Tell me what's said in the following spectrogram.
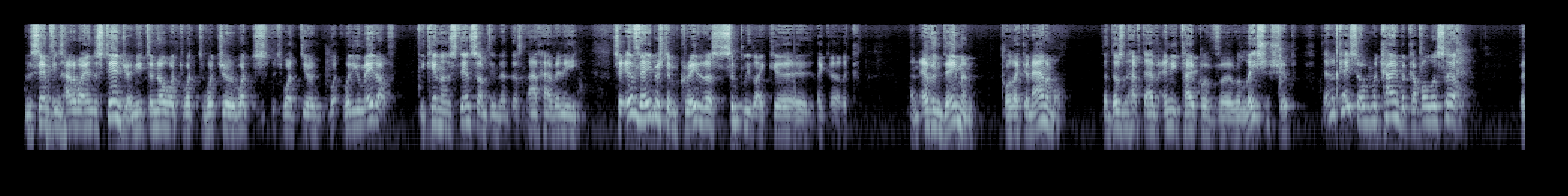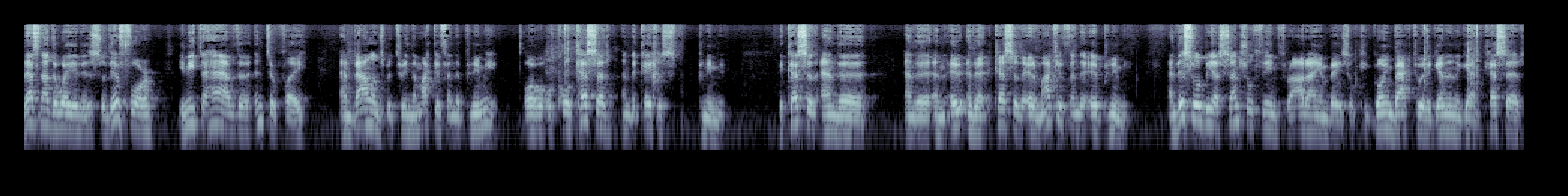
And the same thing is how do I understand you? I need to know what what what you're what what you're what, what are you made of? You can't understand something that does not have any. So if the Abraham created us simply like uh, like uh, like an Evan Damon or like an animal, that doesn't have to have any type of uh, relationship, then okay, so Mekayim Kabbalah sale. But that's not the way it is. So therefore, you need to have the interplay and balance between the makif and the pnimi, or what we'll call keser and the keches pnimi. The keser and the and the and, and the keser, the er makif and the er pnimi. And this will be a central theme throughout Ayin Beis. We'll keep going back to it again and again. Keser,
